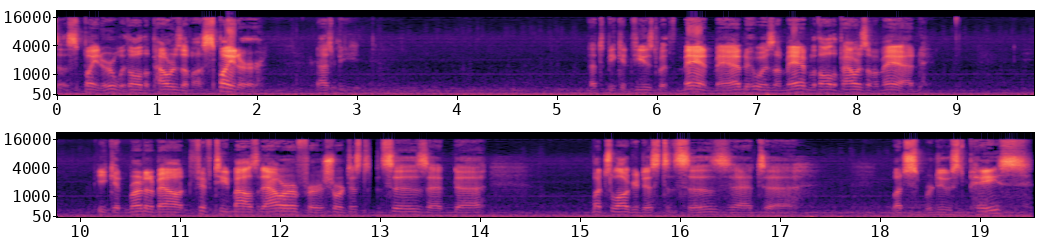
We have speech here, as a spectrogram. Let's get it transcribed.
It's a spider with all the powers of a spider. Not to be not to be confused with Man-Man, who is a man with all the powers of a man. He can run at about 15 miles an hour for short distances and uh, much longer distances at uh, much reduced pace.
